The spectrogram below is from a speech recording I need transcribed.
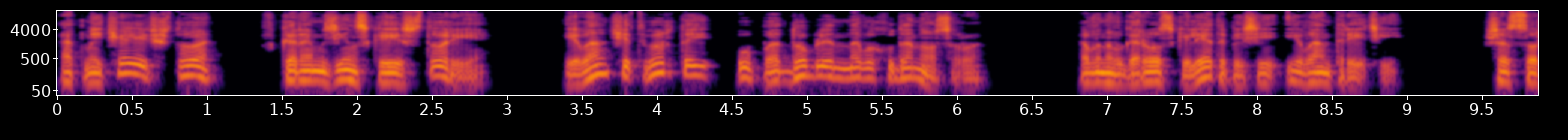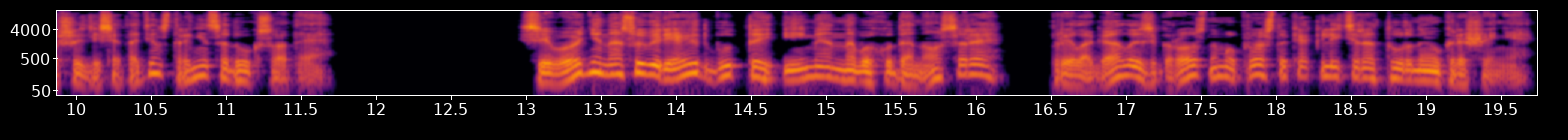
отмечает, что в Карамзинской истории Иван IV уподоблен Новохудоносору. В новгородской летописи Иван III. 661, страница 200. Сегодня нас уверяют, будто имя Новохудоносора прилагалось Грозному просто как литературное украшение.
